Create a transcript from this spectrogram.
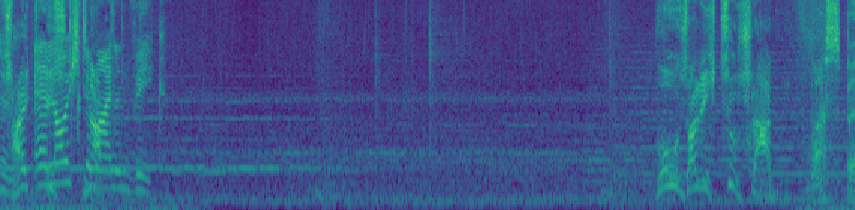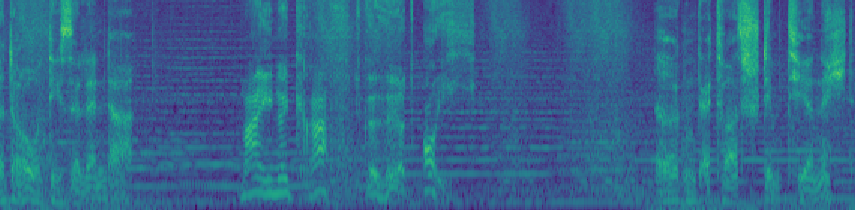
Unsere Göttin, Zeit ist erleuchte knapp. meinen Weg. Wo soll ich zuschlagen? Was bedroht diese Länder? Meine Kraft gehört euch. Irgendetwas stimmt hier nicht.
